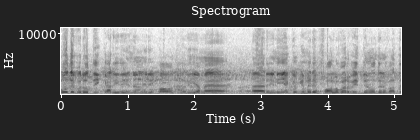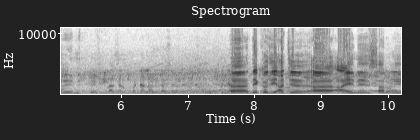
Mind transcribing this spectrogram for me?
ਉਹਦੇ ਵਿਰੋਧੀ ਕਾਰੀ ਰਹੇ ਨੇ। ਮੇਰੀ ਬਹੁਤ ਵਧੀਆ, ਮੈਂ ਰਹਿਣੀ ਹੈ ਕਿਉਂਕਿ ਮੇਰੇ ਫਾਲੋਅਰ ਵੀ ਦਿਨੋਂ ਦਿਨ ਵੱਧ ਰਹੇ ਨੇ ਕੇਜਰੀਵਾਲ ਸਰ ਵੱਡਾ ਐਲਾਨ ਕਰ ਸਕਦੇ ਅ, ਦੇਖੋ ਜੀ ਅੱਜ ਅ, ਆਏ ਨੇ ਸਰ ਹੁਣੀ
